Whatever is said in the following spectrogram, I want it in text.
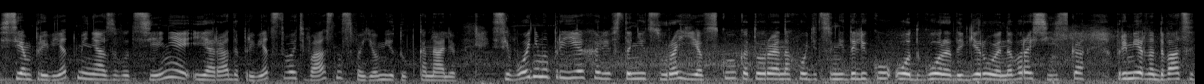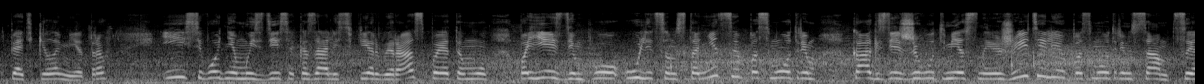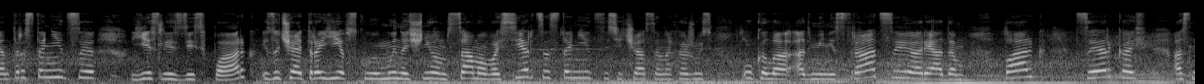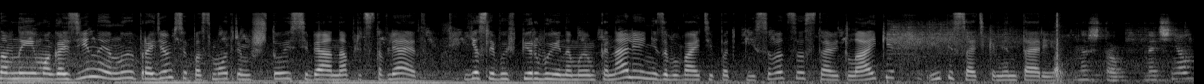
Всем привет, меня зовут Сеня, и я рада приветствовать вас на своем YouTube-канале. Сегодня мы приехали в станицу Раевскую, которая находится недалеко от города-героя Новороссийска, примерно 25 километров. И сегодня мы здесь оказались в первый раз, поэтому поездим по улицам станицы, посмотрим, как здесь живут местные жители, посмотрим сам центр станицы, есть ли здесь парк. Изучать Раевскую мы начнем с самого сердца станицы, Сейчас я нахожусь около администрации, рядом парк, церковь, основные магазины. Ну и пройдемся, посмотрим, что из себя она представляет. Если вы впервые на моем канале, не забывайте подписываться, ставить лайки и писать комментарии. Ну что, начнем?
